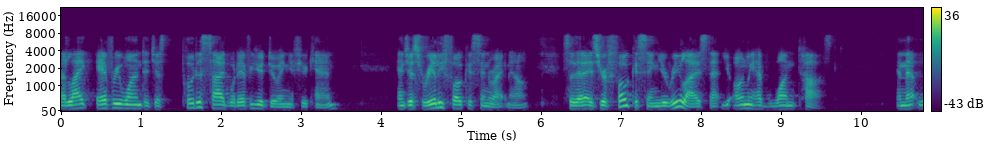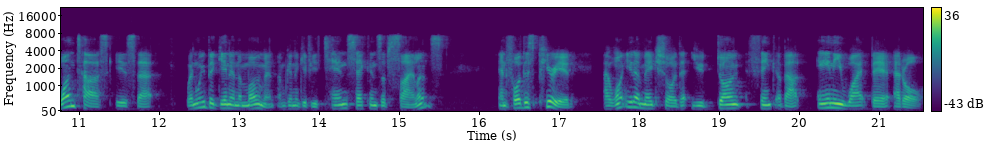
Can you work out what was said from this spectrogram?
I'd like everyone to just put aside whatever you're doing if you can and just really focus in right now so that as you're focusing, you realize that you only have one task. And that one task is that when we begin in a moment, I'm going to give you 10 seconds of silence. And for this period, I want you to make sure that you don't think about any white bear at all,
